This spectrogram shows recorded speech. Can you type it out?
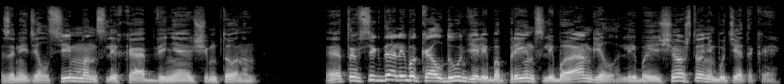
заметил Симмон слегка обвиняющим тоном. «Это всегда либо колдунья, либо принц, либо ангел, либо еще что-нибудь этакое».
